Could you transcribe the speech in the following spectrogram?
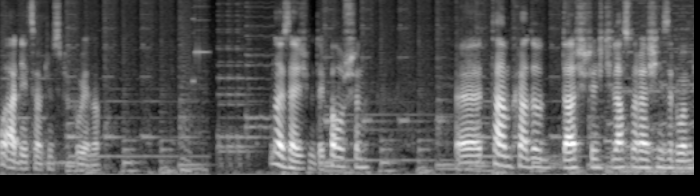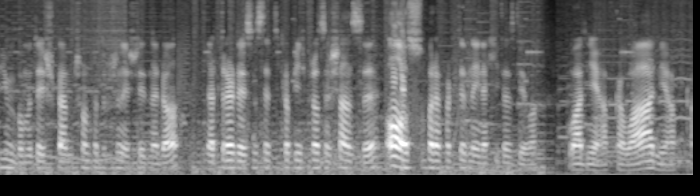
Ładnie całkiem spróbuję, no. No i znaleźliśmy tutaj potion. E, tam chyba do dalszej części lasu na razie się nie zagłębimy, bo my tutaj szukamy członka drużyny jeszcze jednego, na którego jest niestety tylko 5% szansy. O, super efektywne i na hita zdjęła. Ładnie awka, ładnie awka,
